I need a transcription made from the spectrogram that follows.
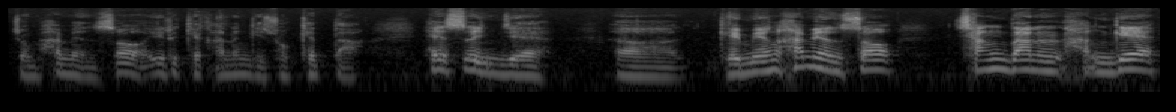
좀 하면서 이렇게 가는 게 좋겠다 해서 이제 어, 개명하면서 창단을 한 게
